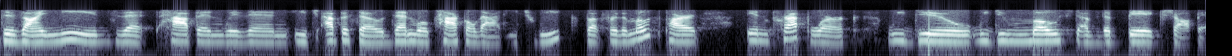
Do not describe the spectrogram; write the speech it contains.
design needs that happen within each episode, then we'll tackle that each week. But for the most part, in prep work, we do we do most of the big shopping.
